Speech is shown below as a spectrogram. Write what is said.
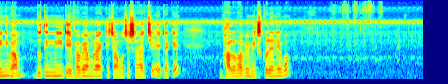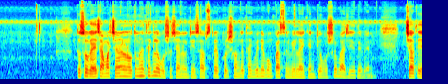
মিনিমাম দু তিন মিনিট এইভাবে আমরা একটি চামচের সাহায্যে এটাকে ভালোভাবে মিক্স করে নেব। তো সো গাইজ আমার চ্যানেল নতুন হয়ে থাকলে অবশ্যই চ্যানেলটি সাবস্ক্রাইব করে সঙ্গে থাকবেন এবং পাশের বেল আইকনটি অবশ্যই বাজিয়ে দেবেন। যাতে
